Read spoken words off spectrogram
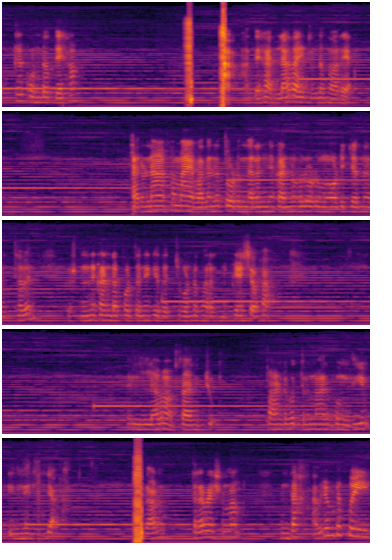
ഒക്കെ കൊണ്ട് അദ്ദേഹം അദ്ദേഹം അല്ലാതായിട്ടുണ്ടെന്ന് പറയാം. കരുണാഭമായ വതനത്തോടും നിറഞ്ഞ കണ്ണുകളോടും ഓടിച്ചെന്ന ഉദ്ധവൻ കൃഷ്ണനെ കണ്ടപ്പോൾ തന്നെ കിതച്ചുകൊണ്ട് പറഞ്ഞു കേശവ എല്ലാം അവസാനിച്ചു. പാണ്ഡുപുത്രന്മാർ കുന്തിയും ഇന്നില്ല. അതാണ് ഇത്ര വിഷമം. എന്താ അവരെവിടെ പോയി?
